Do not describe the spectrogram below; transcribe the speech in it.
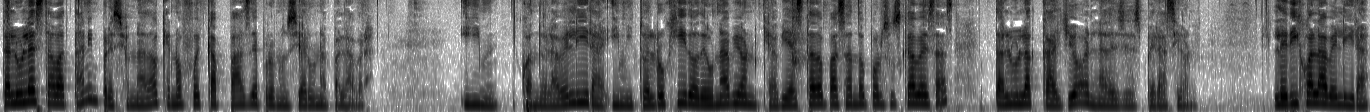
Talula estaba tan impresionado que no fue capaz de pronunciar una palabra y cuando el ave lira imitó el rugido de un avión que había estado pasando por sus cabezas, Talula cayó en la desesperación. Le dijo a la ave lira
